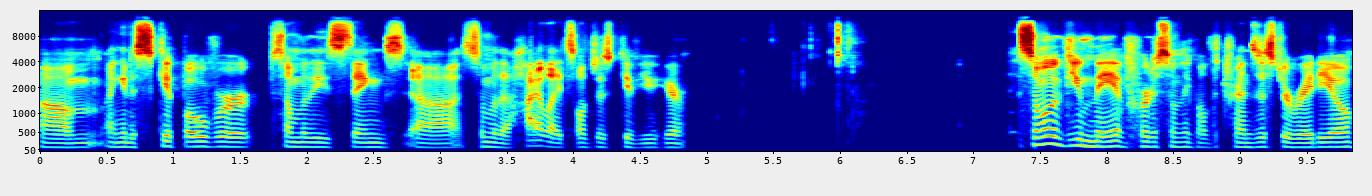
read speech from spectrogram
Um, I'm going to skip over some of these things, uh, some of the highlights I'll just give you here. Some of you may have heard of something called the transistor radio.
